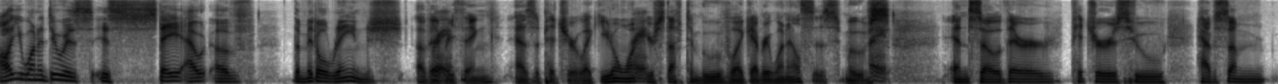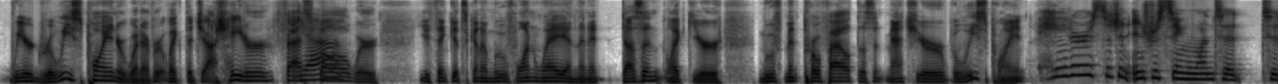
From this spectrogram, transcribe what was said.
all you want to do is is stay out of the middle range of Right. everything as a pitcher. Like you don't want Right. your stuff to move like everyone else's moves. Right. And so there are pitchers who have some weird release point or whatever, like the Josh Hader fastball, Yeah. where you think it's going to move one way and then it doesn't. Like your movement profile doesn't match your release point. Hader is such an interesting one to to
